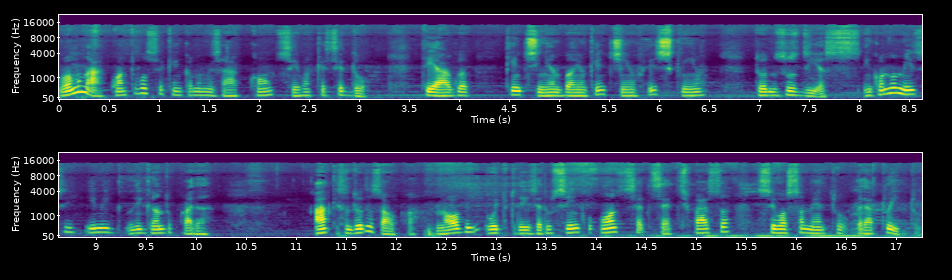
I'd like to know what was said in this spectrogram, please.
Vamos lá, quanto você quer economizar com seu aquecedor? Ter água quentinha, banho quentinho, fresquinho todos os dias. Economize e ligando para Aquecedores Alfa 98305 1177. Faça seu orçamento gratuito.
